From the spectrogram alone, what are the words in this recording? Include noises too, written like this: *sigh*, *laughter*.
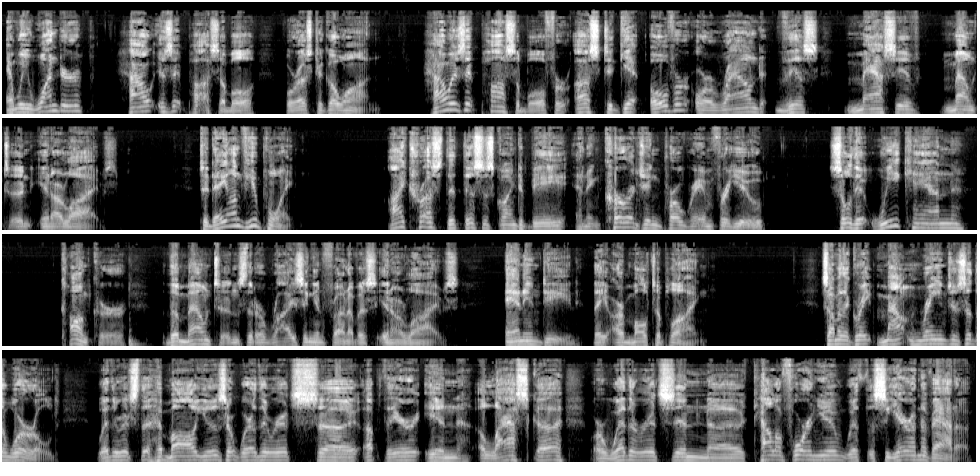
and we wonder how is it possible for us to go on? How is it possible for us to get over or around this massive mountain in our lives? Today on Viewpoint, I trust that this is going to be an encouraging program for you so that we can conquer the mountains that are rising in front of us in our lives. And indeed, they are multiplying. Some of the great mountain ranges of the world whether it's the Himalayas or whether it's uh, up there in Alaska or whether it's in uh, California with the Sierra Nevada.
